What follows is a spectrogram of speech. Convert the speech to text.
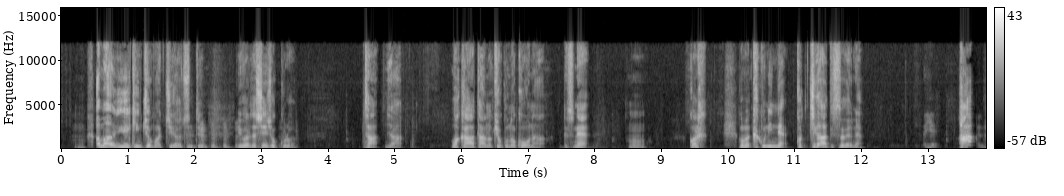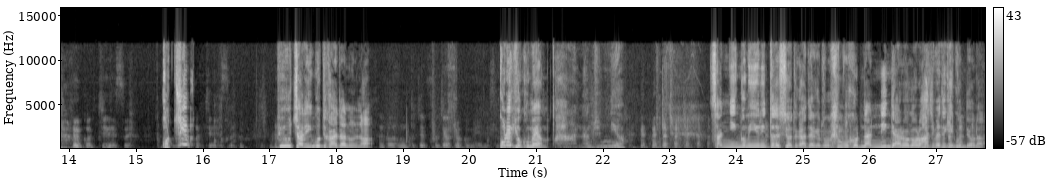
「あまあいい緊張待ちや」つって言われた新ショックださあじゃあ若田の曲のコーナーですね。うん。これごめん確認ね。こっち側って言ってたよね。は？こっちです。こっち？フューチャリングって書いてあるのにな。こっちこっちが曲名ですこれ曲名やんあ何順によ3人組ユニットですよって書いてあるけど もうこれ何人であろうか俺初めて聞くんだよな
